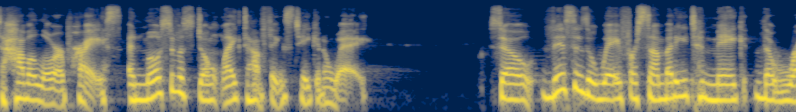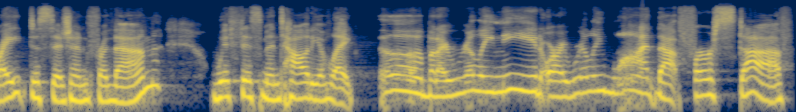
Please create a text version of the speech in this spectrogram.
to have a lower price. And most of us don't like to have things taken away. So this is a way for somebody to make the right decision for them with this mentality of like, oh, but I really need or I really want that first stuff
